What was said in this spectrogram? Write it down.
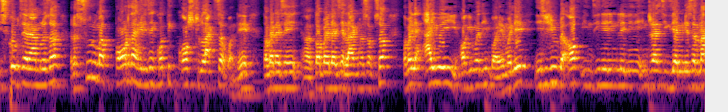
स्कोप चाहिँ राम्रो छ र सुरुमा पढ्दाखेरि चाहिँ कति कस्ट लाग्छ भन्ने तपाईँलाई चाहिँ तपाईँलाई चाहिँ लाग्न सक्छ। तपाईँले आइओई अघि मात्रै भयो मैले इन्स्टिच्युट अफ इन्जिनियरिङले लिने इन्ट्रान्स इक्जामिनेसनमा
